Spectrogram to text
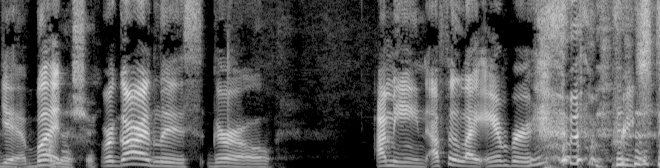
Yeah, but sure. regardless, girl, I mean, I feel like Amber preached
